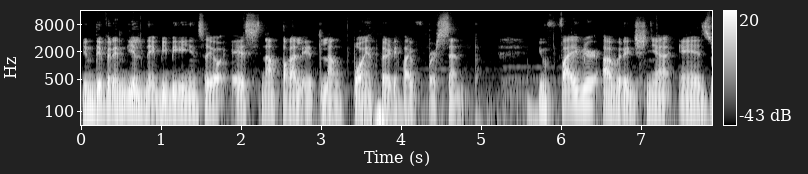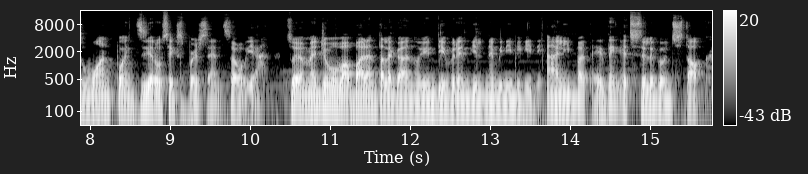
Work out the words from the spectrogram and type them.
Yung dividend yield na ibibigay niyan sa'yo is napakaliit lang, 0.35%. Yung 5-year average niya is 1.06%. So yeah. So yeah, medyo mababa lang talaga no, yung dividend yield na binibigay ni Ali but I think it's still a good stock.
